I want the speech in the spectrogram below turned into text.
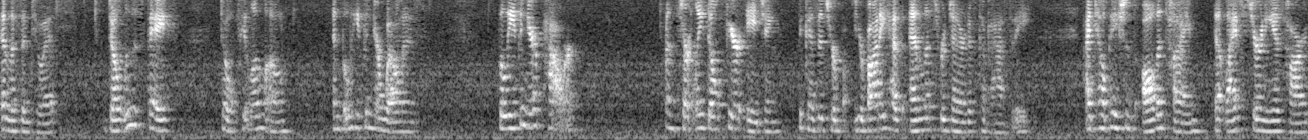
and listen to it. Don't lose faith, don't feel alone, and believe in your wellness. Believe in your power, and certainly don't fear aging because it's your, your body has endless regenerative capacity. I tell patients all the time that life's journey is hard,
